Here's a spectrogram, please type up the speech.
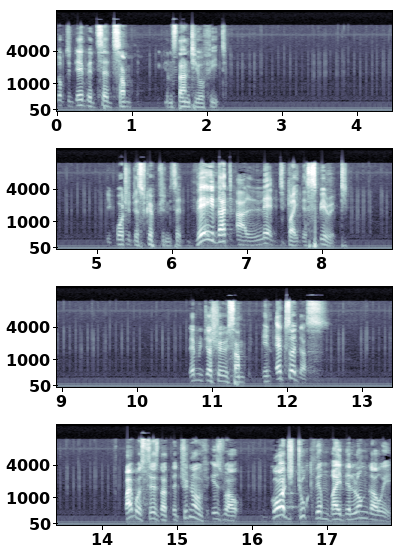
Dr. David said something. You can stand to your feet. He quoted the scripture. He said, They that are led by the Spirit. Let me just show you something. In Exodus, Bible says that the children of Israel, God took them by the longer way.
